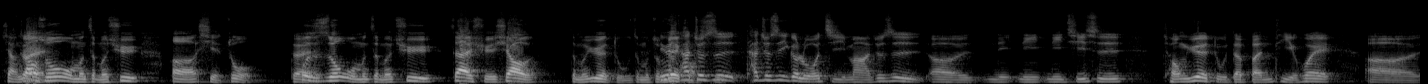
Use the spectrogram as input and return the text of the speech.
想到说我们怎么去呃写作，对，或者是说我们怎么去在学校怎么阅读，怎么准因为它就。是它就是一个逻辑嘛，就是呃，你你你其实从阅读的本体会呃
